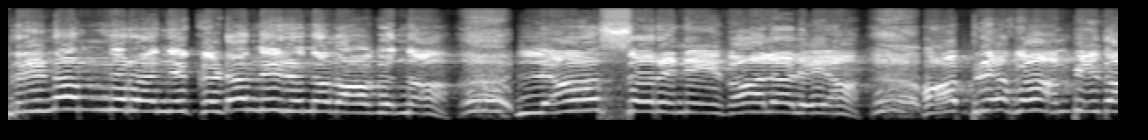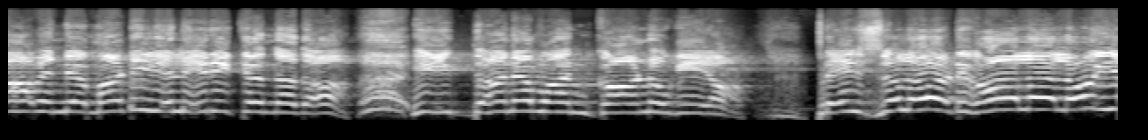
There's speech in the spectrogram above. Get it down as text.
വൃണം നിറഞ്ഞ് കിടന്നിരുന്നതാകുന്ന ലാസറിനെ കാലലോയ അബ്രഹാം പിതാവിന്റെ മടിയിൽ ഇരിക്കുന്നത് ഈ ധനവാൻ കാണുകയാ. പ്രൈസലോട് ഹാലലോയ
